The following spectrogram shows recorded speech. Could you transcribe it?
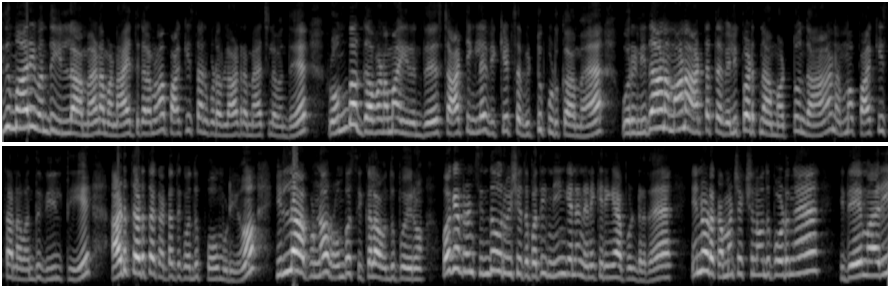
இது மாதிரி வந்து இல்லாம நம்ம ஞாயிற்றுக்கிழமெல்லாம் பாகிஸ்தான் கூட விளாடுற மேட்ச்ல வந்து ரொம்ப கவனமா இருந்து ஸ்டார்டிங்ல விக்கெட்ஸை விட்டு கொடுக்காம ஒரு நிதானமான ஆட்டத்தை வெளிப்படுத்தினா மட்டும்தான் நம்ம பாகிஸ்தானை வந்து வீழ்த்தி அடுத்தடுத்த கட்டத்துக்கு வந்து போக முடியும். இல்ல அப்படின்னா ரொம்ப சிக்கலா வந்து போயிடும் ஓகே ஃப்ரெண்ட்ஸ் இந்த ஒரு விஷயத்தை பத்தி நீங்க என்ன நினைக்கிறீங்க அப்படின்றத என்னோட கமெண்ட் செக்ஷன்ல வந்து போடுங்க. இதே மாதிரி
